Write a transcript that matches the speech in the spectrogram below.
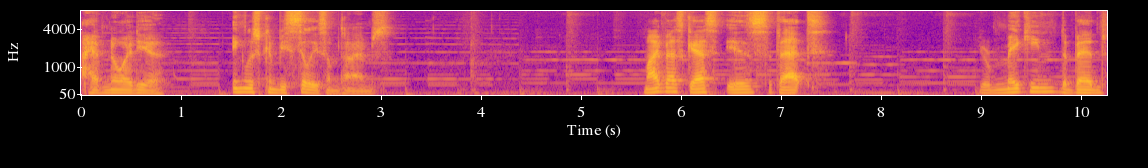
I have no idea. English can be silly sometimes. My best guess is that you're making the bed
